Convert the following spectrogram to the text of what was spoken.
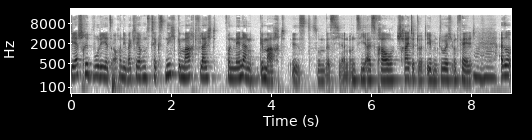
der Schritt wurde jetzt auch in dem Erklärungstext nicht gemacht, vielleicht von Männern gemacht ist, so ein bisschen. Und sie als Frau schreitet dort eben durch und fällt. Also,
